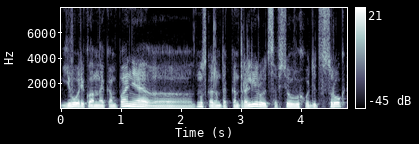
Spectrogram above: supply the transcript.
его рекламная кампания, э, ну, скажем так, контролируется, все выходит в срок.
